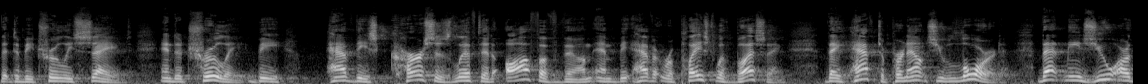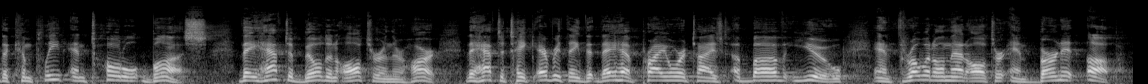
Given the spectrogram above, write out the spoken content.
that to be truly saved and to truly be have these curses lifted off of them and be, have it replaced with blessing, they have to pronounce you Lord. That means you are the complete and total boss. They have to build an altar in their heart. They have to take everything that they have prioritized above you and throw it on that altar and burn it up.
